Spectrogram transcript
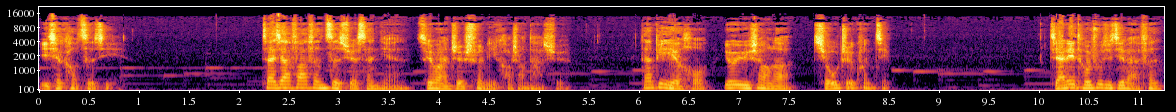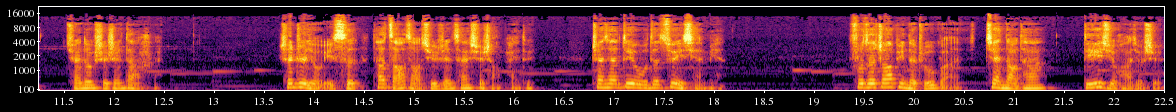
一切靠自己。”在家发奋自学三年，崔万志顺利考上大学。但毕业后又遇上了求职困境，简历投出去几百份，全都石沉大海。甚至有一次，他早早去人才市场排队，站在队伍的最前面。负责招聘的主管见到他，第一句话就是：“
